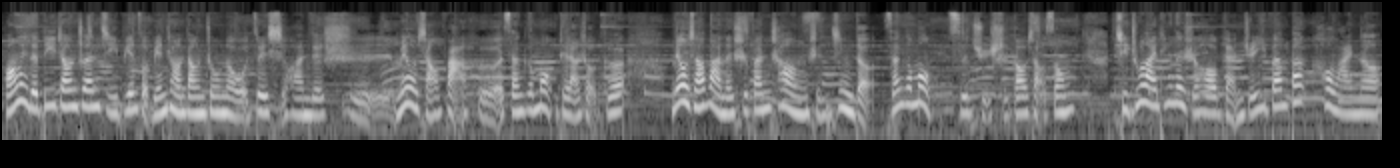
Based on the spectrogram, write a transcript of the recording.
黄磊的第一张专辑《边走边唱》当中呢，我最喜欢的是《没有想法》和《三个梦》这两首歌。《没有想法》呢是翻唱沈静的《三个梦》，词曲是高晓松。起初来听的时候感觉一般般，后来呢，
